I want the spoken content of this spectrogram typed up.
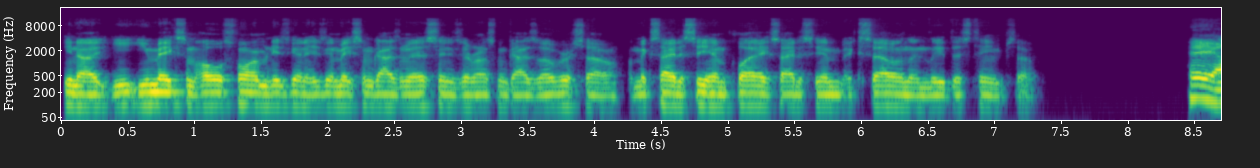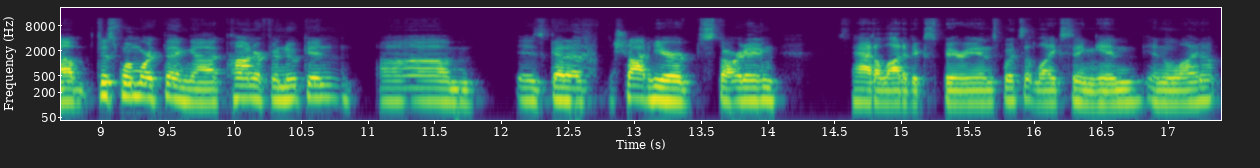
You know, you, you make some holes for him, and he's gonna he's gonna make some guys miss, and he's gonna run some guys over. So I'm excited to see him play, excited to see him excel, and then lead this team. So, hey, um, just one more thing. Uh, Connor Finucane um, is got a shot here starting. He's had a lot of experience. What's it like seeing him in the lineup?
